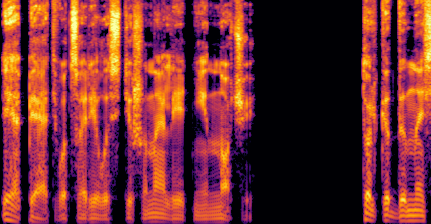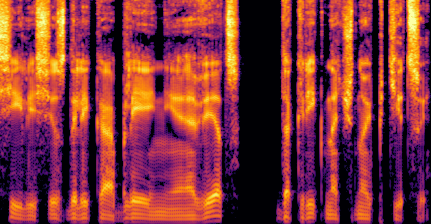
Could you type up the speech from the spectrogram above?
и опять воцарилась тишина летней ночи. Только доносились издалека блеяние овец да крик ночной птицы.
